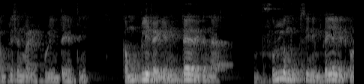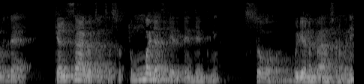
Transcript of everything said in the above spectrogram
ಕಂಪ್ಲೀಷನ್ ಮಾಡಿ ಇಟ್ಕೊಳ್ಳಿ ಅಂತ ಹೇಳ್ತೀನಿ. ಕಂಪ್ಲೀಟಾಗಿ ಎಂಟೈರ್ ಇದನ್ನು ಫುಲ್ ಮುಗಿಸಿ ನಿಮ್ಮ ಕೈಯಲ್ಲಿ ಇಟ್ಕೊಂಡಿದ್ರೆ ಕೆಲಸ ಆಗೋ ಚಾನ್ಸಸ್ಸು ತುಂಬ ಜಾಸ್ತಿ ಇರುತ್ತೆ ಅಂತ ಹೇಳ್ತೀನಿ. ಸೊ ವಿಡಿಯೋನ ಪ್ರಾರಂಭಿಸೋಣ ಬನ್ನಿ.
